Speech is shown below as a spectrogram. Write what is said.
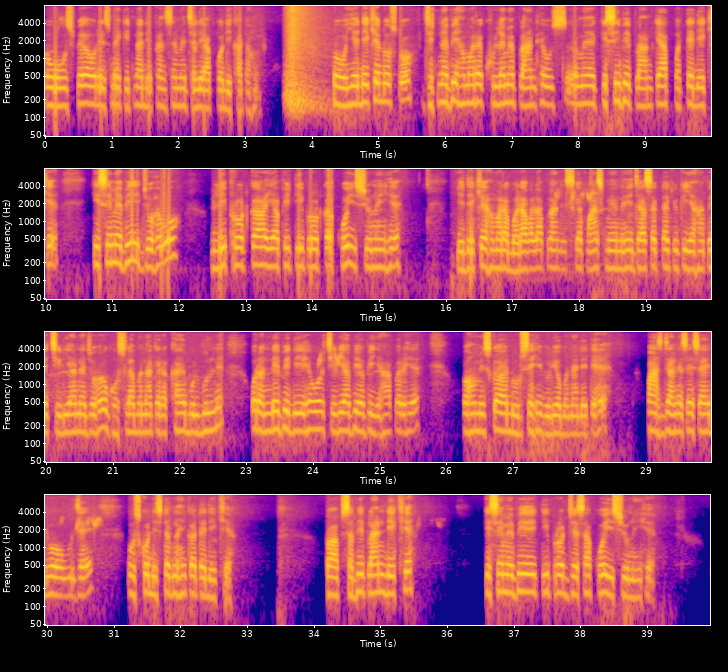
तो उस पर और इसमें कितना डिफरेंस है, मैं चलिए आपको दिखाता हूँ। तो ये देखिए दोस्तों, जितने भी हमारे खुले में प्लांट है, उसमें किसी भी प्लांट के आप पत्ते देखिए। किसी में भी जो है वो लीफ रोड का या फिर टीप रोड का कोई इश्यू नहीं है। ये देखिए, हमारा बड़ा वाला प्लांट इसके पास में नहीं जा सकता क्योंकि यहाँ पे चिड़िया ने जो है घोंसला बना के रखा है बुलबुल ने और अंडे भी दिए है और चिड़िया भी अभी यहाँ पर है। तो हम इसका दूर से ही वीडियो बना देते हैं। पास जाने से शायद वो उड़ जाए, उसको डिस्टर्ब नहीं करते, देखिए। तो आप सभी प्लांट देखिए, किसी में भी टीप रोड जैसा कोई इश्यू नहीं है।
